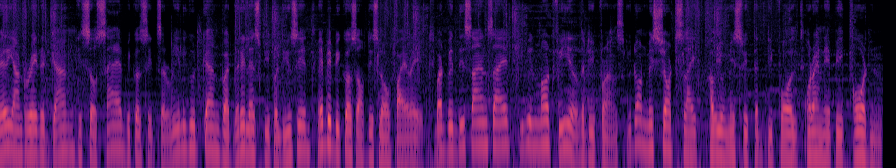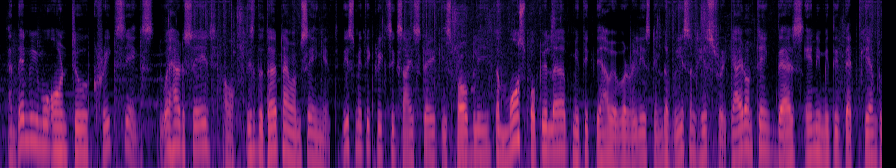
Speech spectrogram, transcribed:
very underrated gun it's so sad because it's a really good gun but very less people use it maybe because of this low fire rate but with this iron sight you will not feel the difference you don't miss shots like how you miss with the default or an epic Oden. And then we move on to Krig 6. Do I have to say it? Oh, this is the third time I'm saying it. This Mythic Krig 6 Ice Drake is probably the most popular Mythic they have ever released in the recent history. I don't think there's any Mythic that came to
